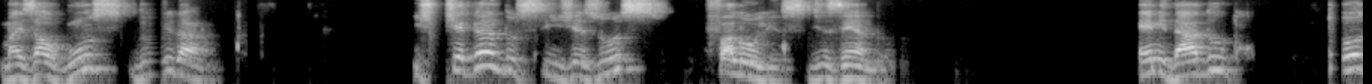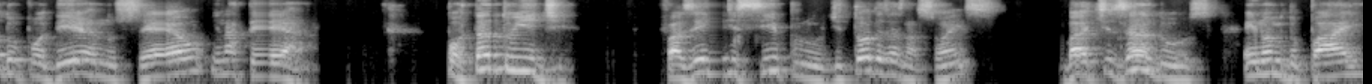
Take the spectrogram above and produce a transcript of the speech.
mas alguns duvidaram. E chegando-se Jesus, falou-lhes, dizendo: É-me dado todo o poder no céu e na terra. Portanto, ide, fazei discípulo de todas as nações, batizando-os em nome do Pai,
